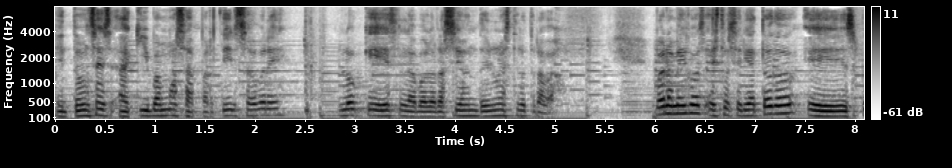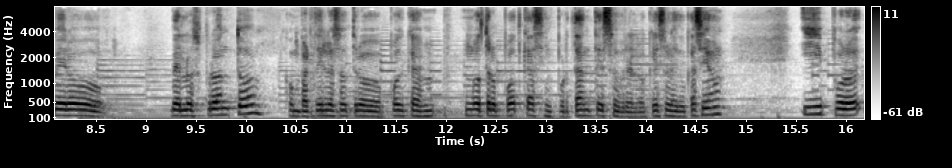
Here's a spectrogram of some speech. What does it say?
Entonces aquí vamos a partir sobre lo que es la valoración de nuestro trabajo. Bueno amigos, esto sería todo. Eh, espero verlos pronto, compartirles otro podcast, otro podcast importante sobre lo que es la educación. Y por,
